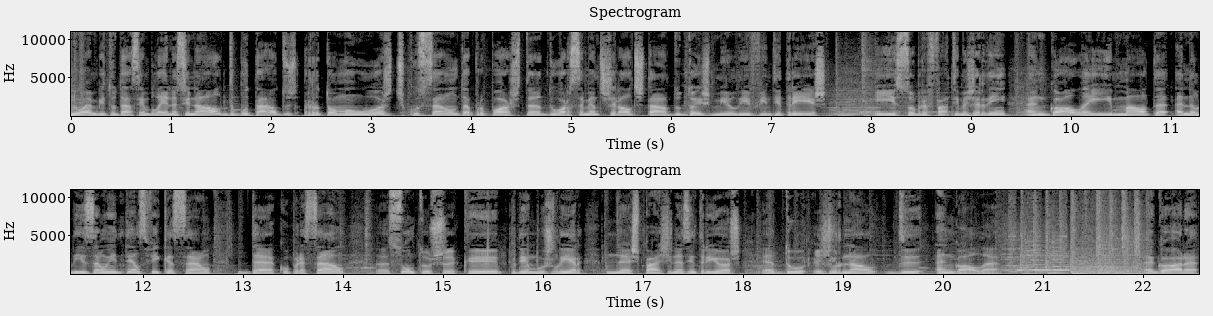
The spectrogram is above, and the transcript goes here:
No âmbito da Assembleia Nacional, deputados retomam hoje discussão da proposta do Orçamento Geral de Estado 2023. E sobre Fátima Jardim, Angola e Malta analisam intensificação da cooperação, assuntos que podemos ler nas páginas interiores do Jornal de Angola. Agora,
